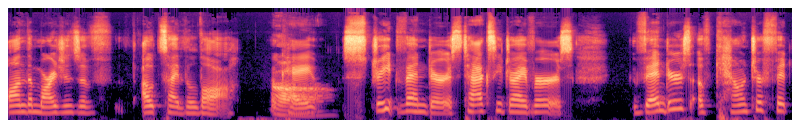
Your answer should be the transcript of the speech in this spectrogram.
on the margins of outside the law. Okay? Ah. Street vendors, taxi drivers, vendors of counterfeit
